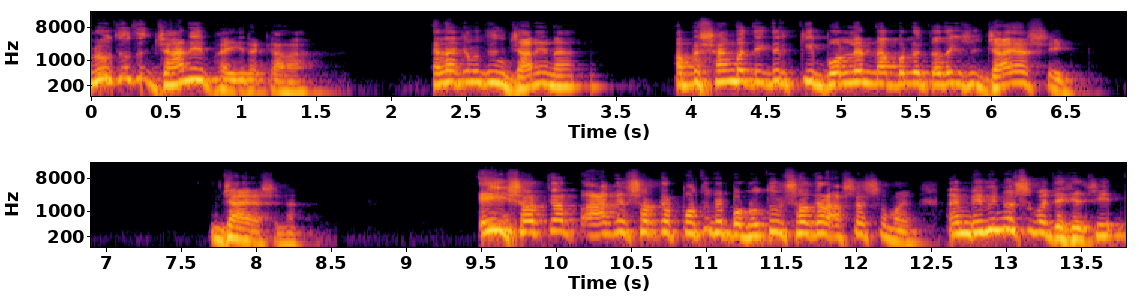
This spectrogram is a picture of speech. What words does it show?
লোকজন তো জানে ভাই এরা কারা। এলাকার লোকজন জানে না। আপনি সাংবাদিকদের কি বললেন না বললেন তাদের কিছু যায় আসে? যায় আসে না। এই সরকার, আগের সরকার পতনের পর, নতুন সরকার আসার সময় আমি বিভিন্ন সময় দেখেছি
